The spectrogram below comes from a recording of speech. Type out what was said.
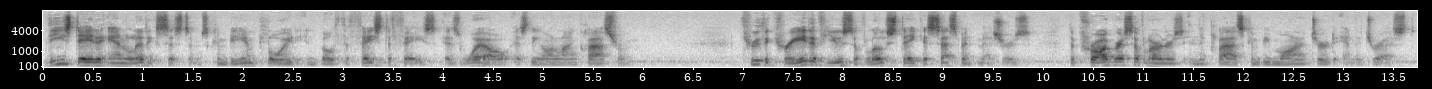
These data analytic systems can be employed in both the face-to-face as well as the online classroom. Through the creative use of low-stake assessment measures, the progress of learners in the class can be monitored and addressed.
